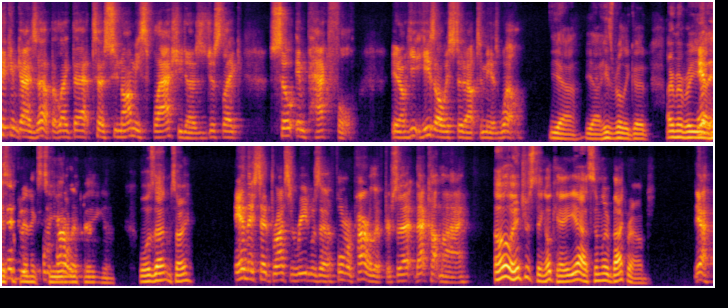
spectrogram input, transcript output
picking guys up, but like that uh, tsunami splash he does is just like so impactful. You know, he he's always stood out to me as well. Yeah, yeah, he's really good. I remember, yeah, his NXT and everything. And what was that? I'm sorry. And they said Bronson Reed was a former powerlifter, so that that caught my eye. Oh, interesting. Okay, yeah, similar background. Yeah,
